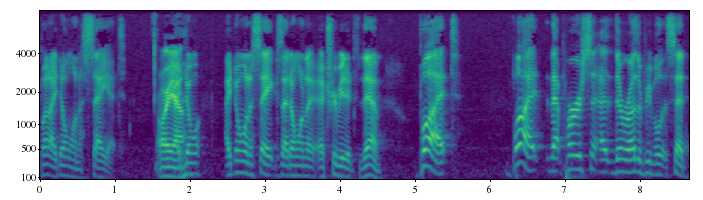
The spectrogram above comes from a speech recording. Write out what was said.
but I don't want to say it. Oh, yeah. I don't. I don't want to say it because I don't want to attribute it to them. But, but that person, uh, there were other people that said,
